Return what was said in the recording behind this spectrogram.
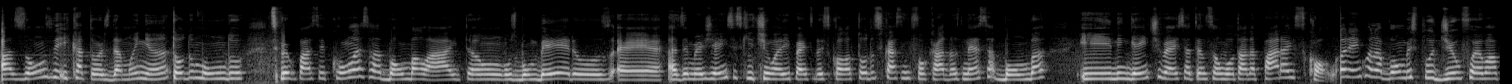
às 11h14 da manhã. Todo mundo se preocupasse com essa bomba lá. Então os bombeiros, é, as emergências que tinham ali perto da escola, todas ficassem focadas nessa bomba e ninguém tivesse atenção voltada para a escola. Porém, quando a bomba explodiu, foi uma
